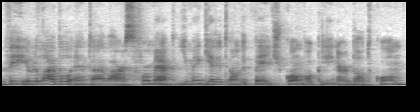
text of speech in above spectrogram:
the reliable antivirus for Mac. You may get it on the page combocleaner.com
